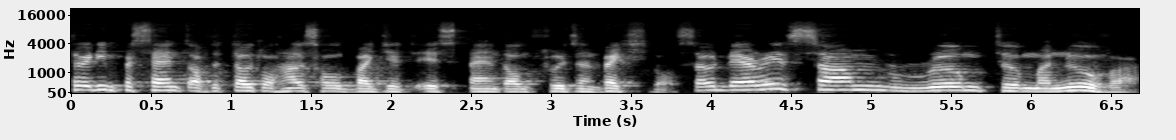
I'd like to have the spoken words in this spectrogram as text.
13% of the total household budget is spent on fruits and vegetables. So there is some room to maneuver.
